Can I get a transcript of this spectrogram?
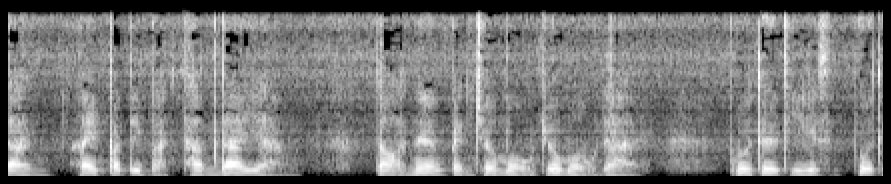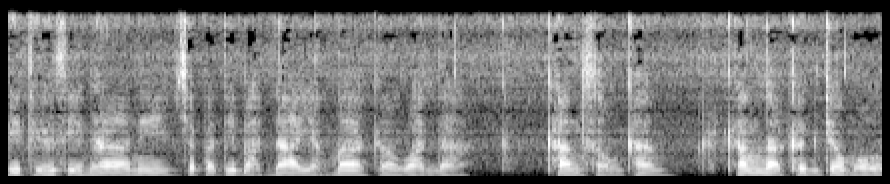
ดันให้ปฏิบัติทำได้อย่างต่อเนื่องเป็นชั่วโมงชั่วโมงได้ ผู้ที่ถือผู้ที่ถือศีลห้านี้จะปฏิบัติได้อย่างมากก็วันละครั้งสองครั้ง ครั้งละครึ่งชั่วโมง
